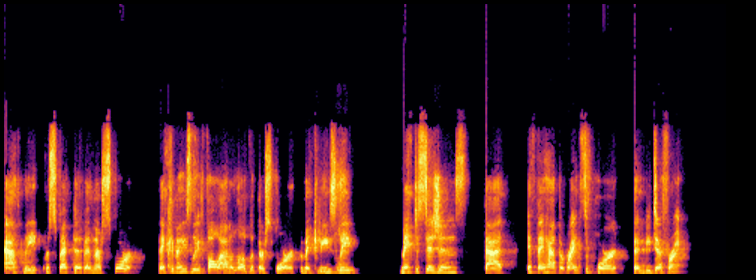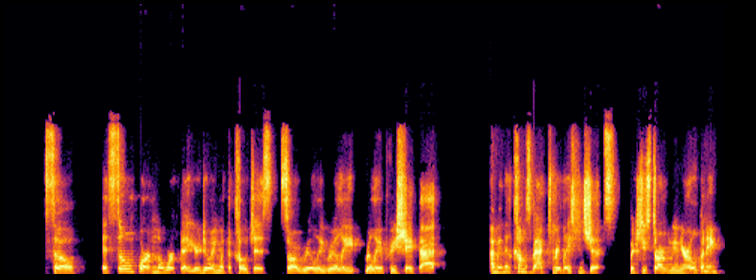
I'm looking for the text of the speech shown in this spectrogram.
athlete perspective and their sport, they can easily fall out of love with their sport and they can easily make decisions that if they had the right support, then be different. So it's so important the work that you're doing with the coaches. So I really, really, really appreciate that. I mean, it comes back to relationships, which you started in your opening.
